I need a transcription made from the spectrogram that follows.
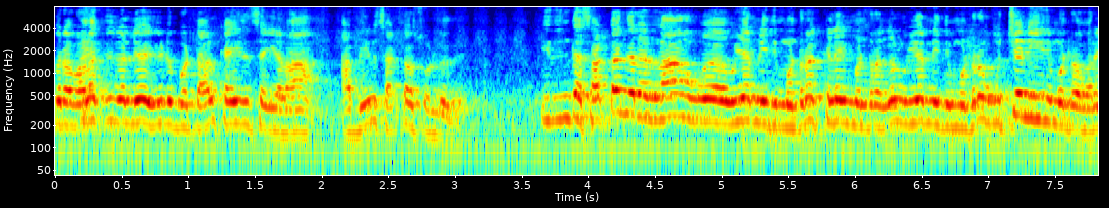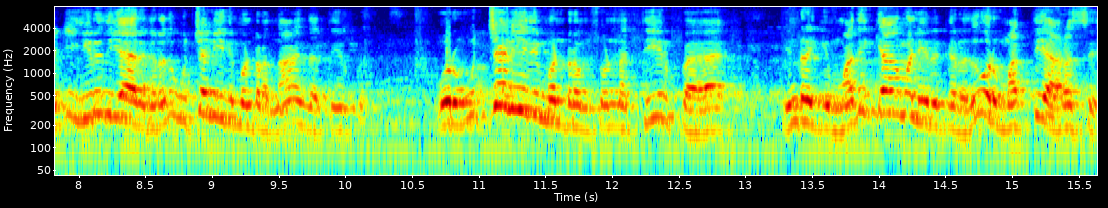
பிற வழக்குகளையோ ஈடுபட்டால் கைது செய்யலாம் அப்படின்னு சட்டம் சொல்லுது. இது இந்த சட்டங்கள் எல்லாம் உ- உயர்நீதிமன்றம் கிளை மன்றங்கள் உயர்நீதிமன்றம் உச்ச நீதிமன்றம் வரைக்கும் இறுதியாக இருக்கிறது உச்ச நீதிமன்றம் தான் இந்த தீர்ப்பு. ஒரு உச்ச நீதிமன்றம் சொன்ன தீர்ப்பை இன்றைக்கு மதிக்காமல் இருக்கிறது ஒரு மத்திய அரசு.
